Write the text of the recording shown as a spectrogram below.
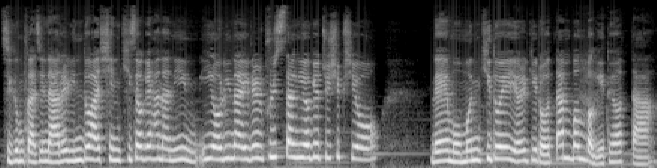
지금까지 나를 인도하신 기적의 하나님, 이 어린아이를 불쌍히 여겨 주십시오. 내 몸은 기도의 열기로 땀범벅이 되었다.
